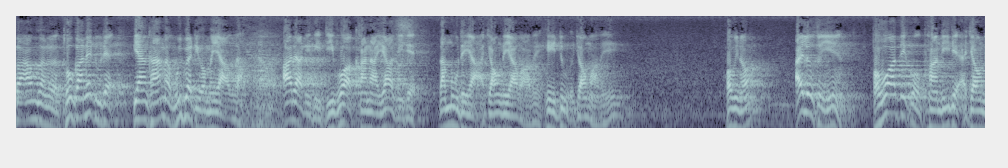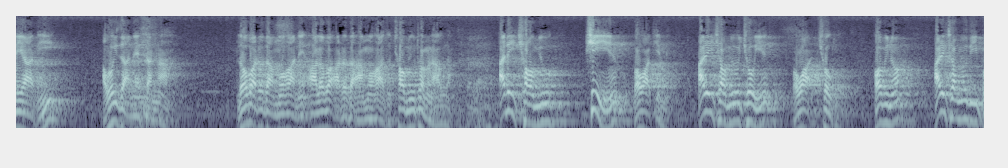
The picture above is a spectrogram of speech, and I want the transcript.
ကံအကုသကံလို့ထိုကံနဲ့တူတဲ့ပြန်ခံမဲ့ဝိဘက်တွေရောမရဘူးလားအဲ့ဒါတွေဒီဒီဘဝခန္ဓာရစီတဲ့သမှုတရားအကြောင်းတရားပါပဲဟေတုအကြောင်းပါပဲ ဟုတ်ပြီနော်အဲ့လို့ဆိုရင်ဘဝအတိတ်ကိုဖန်တီးတဲ့အကြောင်းတရားဒီအဝိဇ္ဇာနဲ့တဏှာလောဘဒေါသမောဟနဲ့အာလောဘအာရောဓအာမောဟဆို6မျိုးထွက်မလာဘူးလားအဲ့ဒီ6မျိုးဖြစ်ရင်ဘဝဖြစ်မယ်အဲ့ဒီ6မျိုးချုပ်ရင်ဘဝချုပ်မယ်ဟောပြီနော်အဲ့ဒီ6မျိုးဒီဘ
